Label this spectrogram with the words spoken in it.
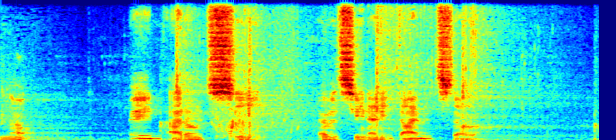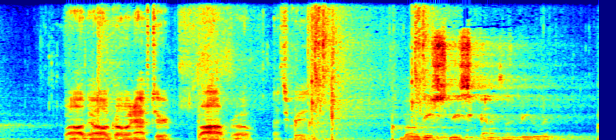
No. I mean, I don't see. I haven't seen any diamonds, so. Wow, they're all going after Bob, bro. That's crazy. Bro, these these skeletons be ripped.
